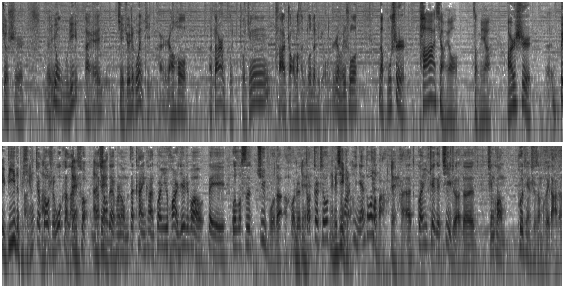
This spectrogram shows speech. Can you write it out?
就是呃用武力来解决这个问题？然后啊，当然普普京他找了很多的理由，认为说那不是他想要怎么样，而是。被逼的不行，这都是乌克兰错。那稍等一会儿呢，我们再看一看关于《华尔街日报》被俄罗斯拘捕的，或者到这都哪个记者一年多了吧？对，呃，关于这个记者的情况，普京是怎么回答的？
